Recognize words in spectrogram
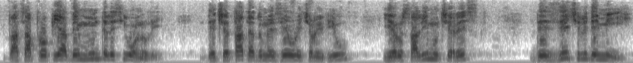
V-ați apropiat de muntele Sionului, de cetatea Dumnezeului celui viu, Ierusalimul ceresc, de zecile de mii,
